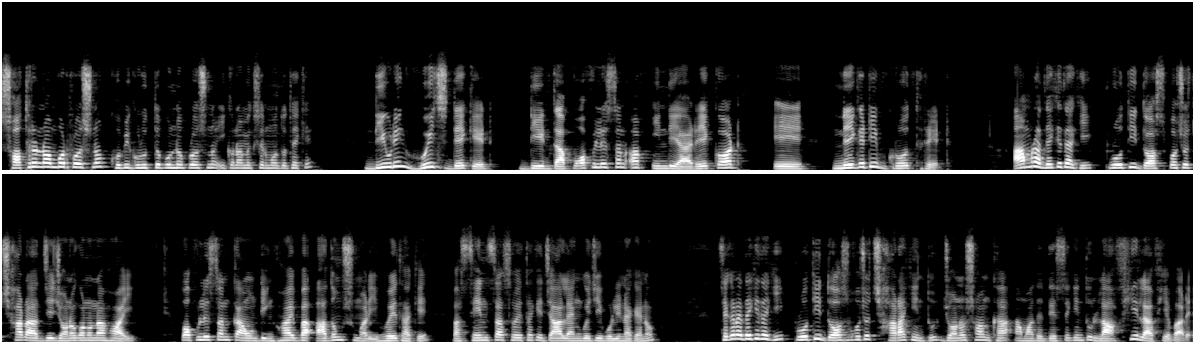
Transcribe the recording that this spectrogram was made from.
সতেরো নম্বর প্রশ্ন, খুবই গুরুত্বপূর্ণ প্রশ্ন ইকোনমিক্সের মধ্য থেকে। During which decade did the population of India record a negative growth rate আমরা দেখে থাকি প্রতি দশ বছর ছাড়া যে জনগণনা হয় পপুলেশন কাউন্টিং হয় বা আদমশুমারি হয়ে থাকে বা সেন্সাস হয়ে থাকে যা ল্যাঙ্গুয়েজেই বলি না কেন, সেখানে দেখে থাকি প্রতি দশ বছর ছাড়া কিন্তু জনসংখ্যা আমাদের দেশে কিন্তু লাফিয়ে লাফিয়ে বাড়ে।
